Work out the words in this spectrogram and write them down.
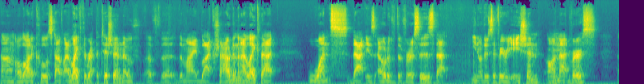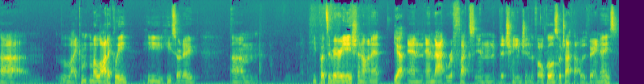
um, a lot of cool stuff. I like the repetition of of the the my black shroud, and then I like that once that is out of the verses that you know there's a variation on that verse um, like melodically he he sort of um, he puts a variation on it yeah, and and that reflects in the change in the vocals which i thought was very nice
